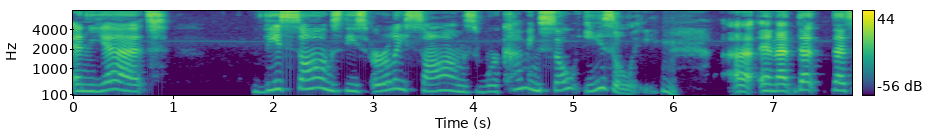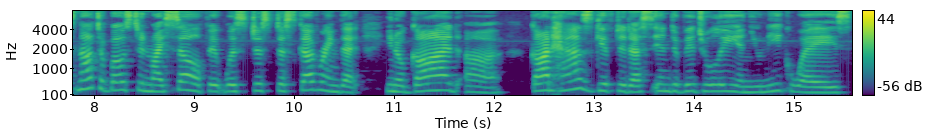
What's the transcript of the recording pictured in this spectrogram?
and yet these songs these early songs were coming so easily Hmm. Uh, and that that that's not to boast in myself. It was just discovering that you know god uh, god has gifted us individually in unique ways.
